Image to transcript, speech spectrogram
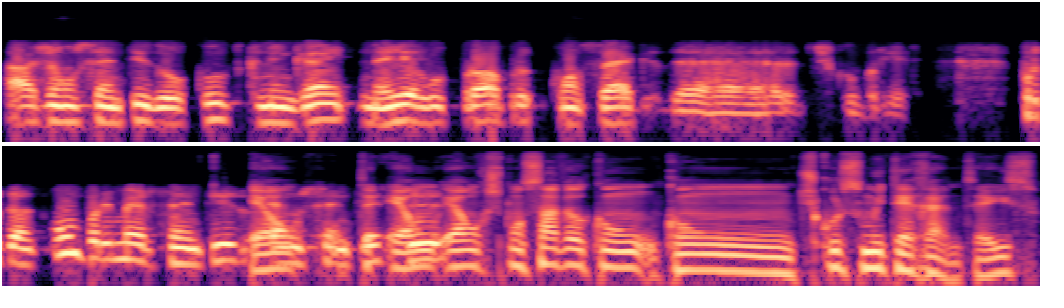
haja um sentido oculto que ninguém, nem ele próprio, consegue descobrir. Portanto, um primeiro sentido é, é um, sentido. É um, é um responsável com, com um discurso muito errante, é isso?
